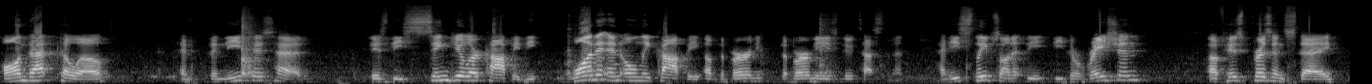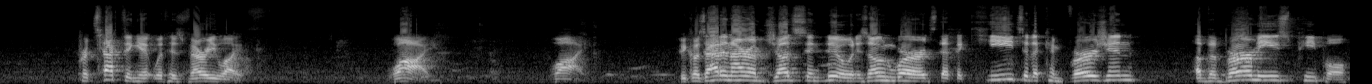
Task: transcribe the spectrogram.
on that pillow, and beneath his head is the singular copy, the one and only copy of the, Bur- the Burmese New Testament. And he sleeps on it the, the duration of his prison stay, protecting it with his very life. Why? Why? Because Adoniram Judson knew, in his own words, that the key to the conversion of the Burmese people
